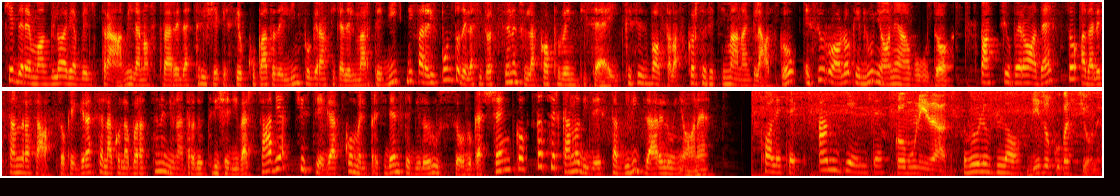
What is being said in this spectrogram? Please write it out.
chiederemo a Gloria Beltrami, la nostra redattrice che si è occupata dell'infografica del martedì, di fare il punto della situazione sulla COP26, che si è svolta la scorsa settimana a Glasgow, e sul ruolo che l'Unione ha avuto. Spazio però adesso ad Alessandra Sasso, che grazie alla collaborazione di una traduttrice di Varsavia, ci spiega come il presidente bielorusso Lukashenko sta cercando di destabilizzare l'Unione. Politics, ambiente, comunità, rule of law, disoccupazione,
